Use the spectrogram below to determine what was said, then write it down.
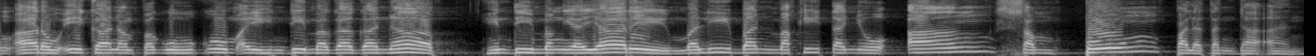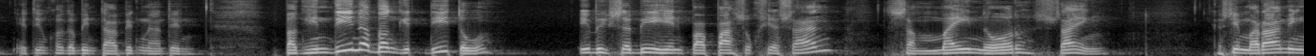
Ang araw ika ng paghuhukom ay hindi magaganap, hindi mangyayari maliban makita nyo ang sampung palatandaan. Ito yung kagabing topic natin. Pag hindi nabanggit dito, ibig sabihin papasok siya san? Sa minor sign. Kasi maraming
